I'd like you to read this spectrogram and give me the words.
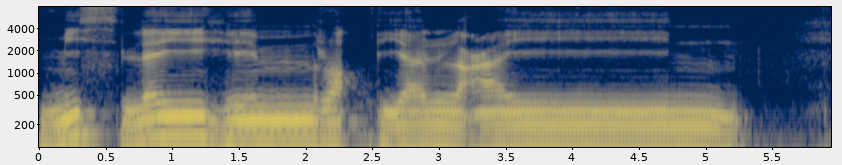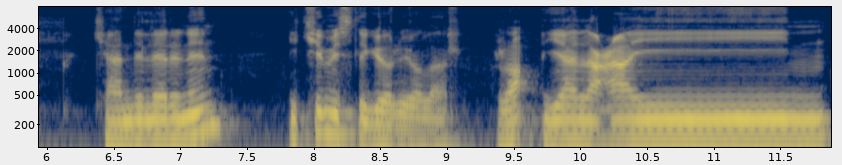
Misleyhim ra'yel ayn kendilerinin iki misli görüyorlar. Ra'yel ayn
